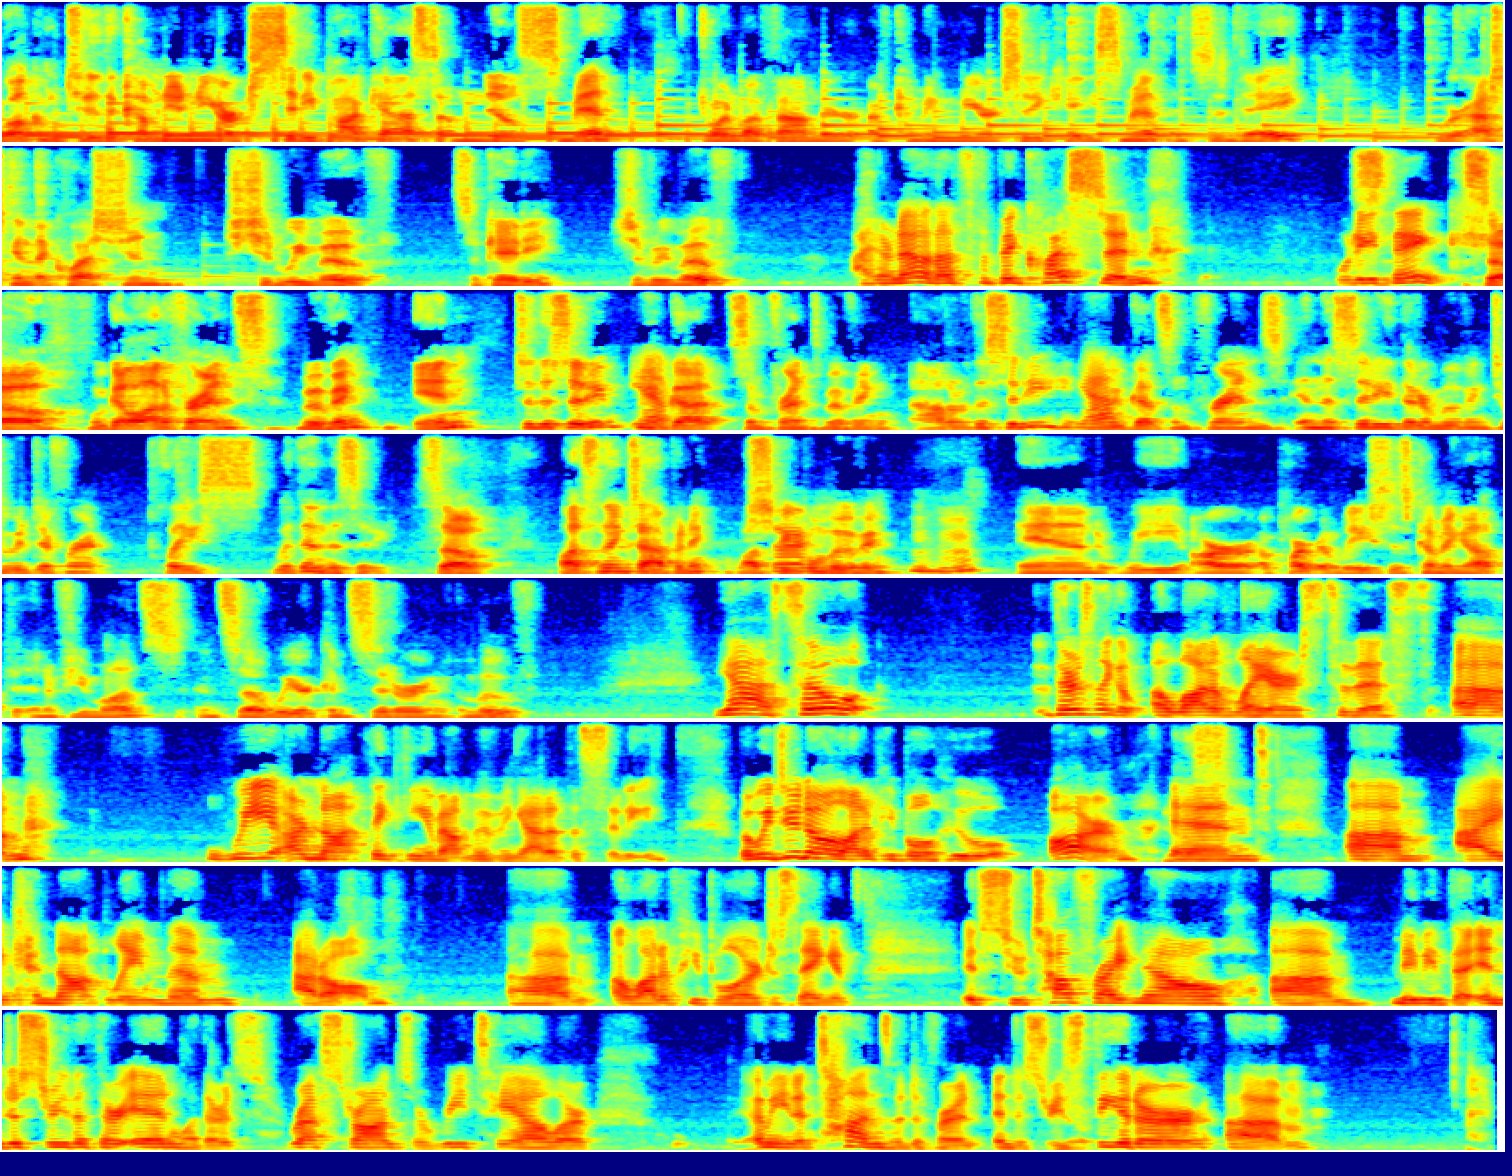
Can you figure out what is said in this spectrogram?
Welcome to the Coming to New York City podcast. I'm Neil Smith, joined by founder of Coming to New York City, Katie Smith. And today we're asking the question Should we move? So, Katie, should we move? I don't know. That's the big question. What do you think? So, we've got a lot of friends moving in to the city. Yep. We've got some friends moving out of the city. Yeah. And we've got some friends in the city that are moving to a different place within the city. So, lots of things happening, lots Sure. of people moving. hmm and we our apartment lease is coming up in a few months and so we are considering a move Yeah. So there's like a, a lot of layers to this. Um, we are not thinking about moving out of the city, but we do know a lot of people who are, Yes. and um, I cannot blame them at all. Um, a lot of people are just saying it's it's too tough right now. Um, maybe the industry that they're in, whether it's restaurants or retail or, I mean, tons of different industries, Yep. theater, um,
